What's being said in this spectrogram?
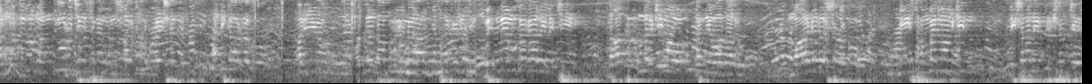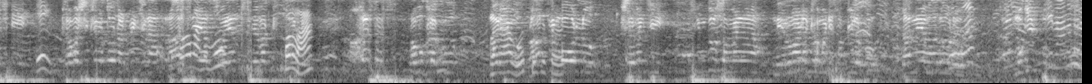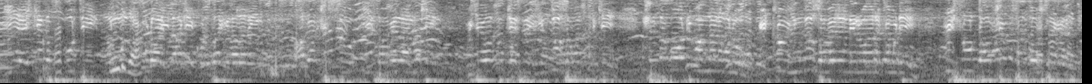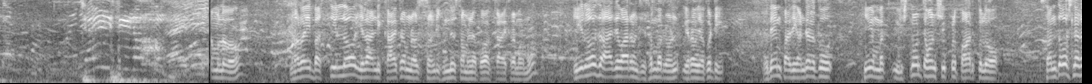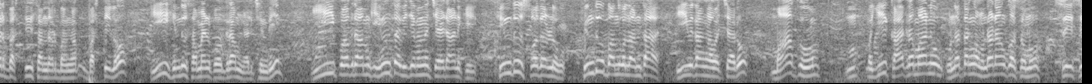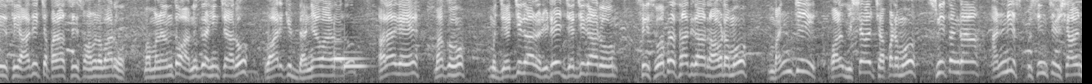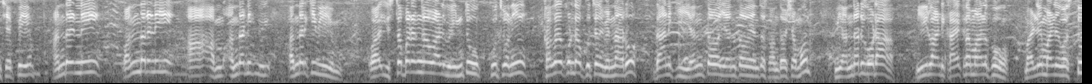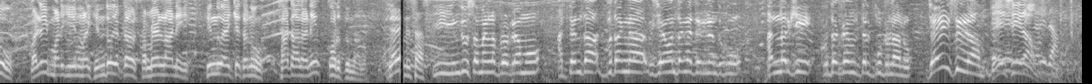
అనుమతులు మంజూరు చేసిన మున్సిపల్ కార్పొరేషన్ అధికారులకు మరియు భద్రతాపరంగా సహకరించి వెన్నెముకగా నిలిచి దాతలందరికీ మా ధన్యవాదాలు. మార్గదర్శకులకు ఈ సమ్మేళనానికి దిశానిర్దేశం చేసి క్రమశిక్షణతో నడిపించిన రాష్ట్రీయ స్వయం సేవక్ ఆర్ఎస్ఎస్ ప్రముఖులకు మరియు శ్రమించి హిందూ సమ్మేళన నిర్వహణ కమిటీ సభ్యులకు ధన్యవాదములు. ముగింపు. ఈ ఐక్యత స్ఫూర్తి కూడా ఇలాగే కొనసాగాలని ఆకాంక్షిస్తూ ఈ సమ్మేళనానికి విజయవంతం చేసిన హిందూ సమాజానికి శతకోటి వందనములు. ఇట్లు హిందూ సమ్మేళన ఇరవై బస్తీల్లో ఇలాంటి కార్యక్రమం నడుస్తుంది హిందూ సమ్మేళన కార్యక్రమము. ఈరోజు ఆదివారం డిసెంబర్ రెండు ఇరవై ఒకటి ఉదయం పది గంటలకు విష్ణు టౌన్షిప్ పార్కులో సంతోష్ నగర్ బస్తీ సందర్భంగా బస్తీలో ఈ హిందూ సమ్మేళన ప్రోగ్రాం నడిచింది. ఈ ప్రోగ్రాంకి ఇంత విజయవంతం చేయడానికి హిందూ సోదరులు హిందూ బంధువులంతా ఈ విధంగా వచ్చారు. మాకు ఈ కార్యక్రమాన్ని ఉన్నతంగా ఉండడం కోసము శ్రీ శ్రీ శ్రీ ఆదిత్య పరాశ్రీ స్వాముల వారు మమ్మల్ని ఎంతో అనుగ్రహించారు. వారికి ధన్యవాదాలు. అలాగే మాకు జడ్జి గారు రిటైర్డ్ జడ్జి గారు శ్రీ శివప్రసాద్ గారు రావడము మంచి వాళ్ళ విషయాలు చెప్పడము సున్నితంగా అన్ని స్పృశించి విషయాలను చెప్పి అందరినీ అందరినీ అందరినీ అందరికీ ఇష్టపరంగా వాళ్ళు వింటూ కూర్చొని కదలకుండా కూర్చొని విన్నారు. దానికి ఎంతో ఎంతో ఎంతో సంతోషము. మీ అందరూ కూడా ఇలాంటి కార్యక్రమాలకు మళ్ళీ మళ్ళీ వస్తూ మళ్ళీ మళ్ళీ మన హిందూ యొక్క సమ్మేళనాన్ని హిందూ ఐక్యతను చాటాలని కోరుతున్నాను. సార్. ఈ హిందూ సమ్మేళన ప్రోగ్రాము అత్యంత అద్భుతంగా విజయవంతంగా జరిగినందుకు అందరికీ కృతజ్ఞతలు తెలుపుకుంటున్నాను. జై శ్రీరామ్. జై శ్రీరామ్.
